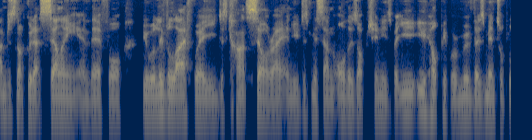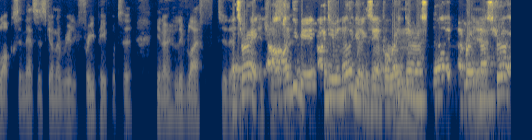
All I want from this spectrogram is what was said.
I'm just not good at selling, and therefore you will live a life where you just can't sell, right? And you just miss out on all those opportunities. But you, you help people remove those mental blocks, and that's just going to really free people to, you know, live life to their. That's right. I'll, I'll give you. I'll give you another good example. Right there in Mm. Australia, right in Yeah. Australia,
